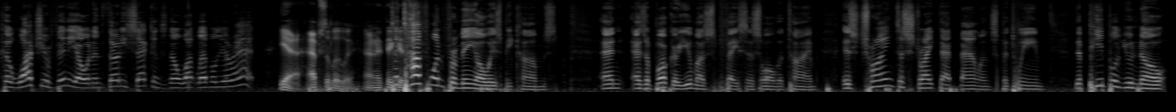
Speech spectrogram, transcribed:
could watch your video and in 30 seconds know what level you're at. Yeah, absolutely. And I think the it's tough one for me always becomes and as a booker you must face this all the time is trying to strike that balance between the people you know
